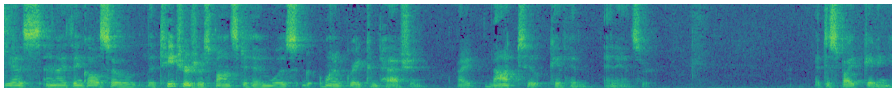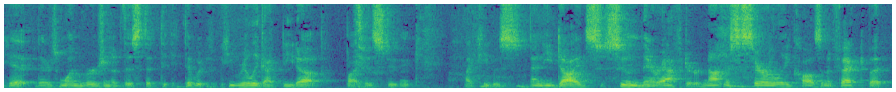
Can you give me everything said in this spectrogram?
Yes, and I think also the teacher's response to him was one of great compassion, right? Not to give him an answer. Despite getting hit, there's one version of this that the, there were, he really got beat up by his student. Like he was, and he died soon thereafter. Not necessarily cause and effect, but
